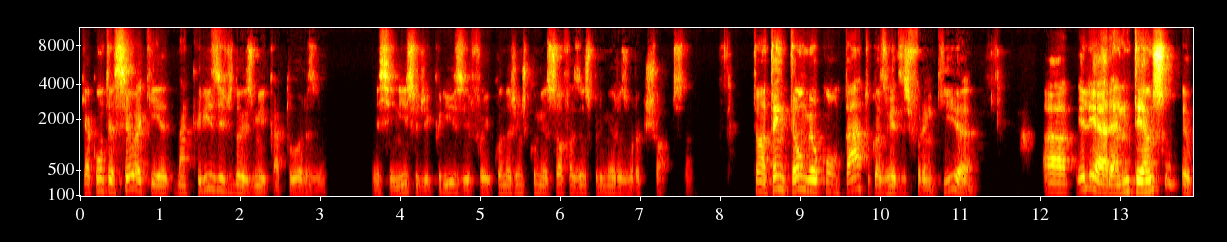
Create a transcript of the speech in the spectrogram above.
O que aconteceu é que na crise de 2014, esse início de crise, foi quando a gente começou a fazer os primeiros workshops. Né? Então, até então, meu contato com as redes de franquia, uh, ele era intenso. Eu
